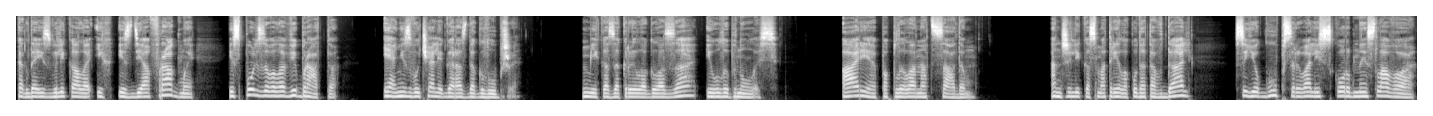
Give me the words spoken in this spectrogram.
Когда извлекала их из диафрагмы, использовала вибрато, и они звучали гораздо глубже. Мика закрыла глаза и улыбнулась. Ария поплыла над садом. Анжелика смотрела куда-то вдаль, с ее губ срывались скорбные слова,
